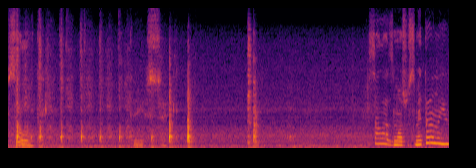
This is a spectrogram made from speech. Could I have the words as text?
в салат. Та і все. Салат змажу сметаною.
